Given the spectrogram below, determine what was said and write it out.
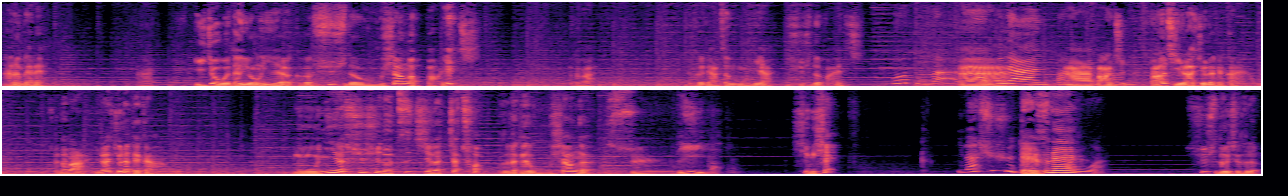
哪能办呢？哎，伊就会得用伊个搿个须须头互相个碰一记，晓得伐？就是两只蚂蚁啊，须须头碰一记，我懂了。哎这俩哎，碰一记，碰一记，伊拉就辣盖讲闲话，晓得伐？伊拉就辣盖讲闲话。蚂蚁的须须头之间的接触是辣盖互相的传递信息。伊拉嘘嘘但是呢闲话啊须须头就是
